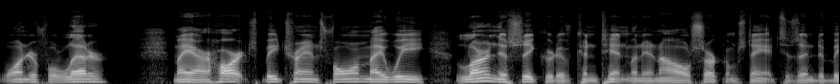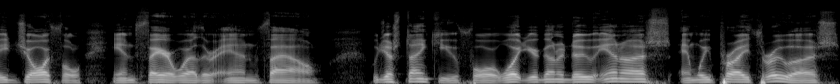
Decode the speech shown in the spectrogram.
wonderful letter. May our hearts be transformed. May we learn the secret of contentment in all circumstances and to be joyful in fair weather and foul. We just thank you for what you're going to do in us, and we pray through us.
